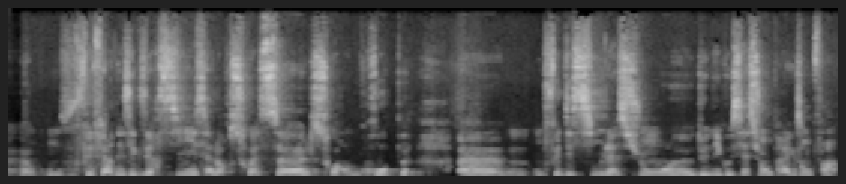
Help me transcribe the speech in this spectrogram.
Euh, on vous fait faire des exercices, alors soit seul, soit en groupe. Euh, on fait des simulations euh, de négociation, par exemple. Enfin,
